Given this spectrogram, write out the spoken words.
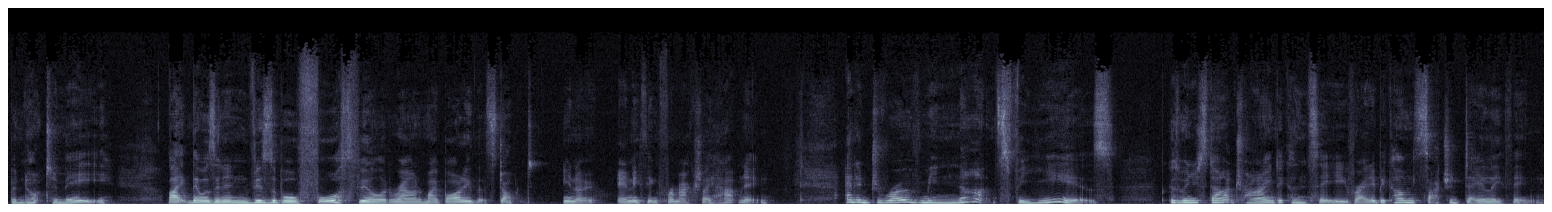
but not to me like there was an invisible force field around my body that stopped, you know, anything from actually happening. And it drove me nuts for years because when you start trying to conceive, right, it becomes such a daily thing.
